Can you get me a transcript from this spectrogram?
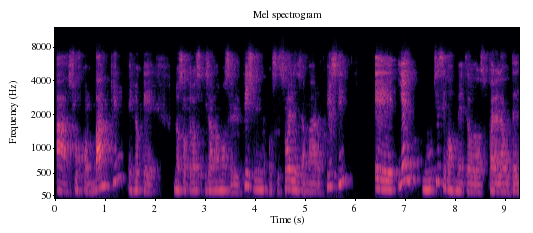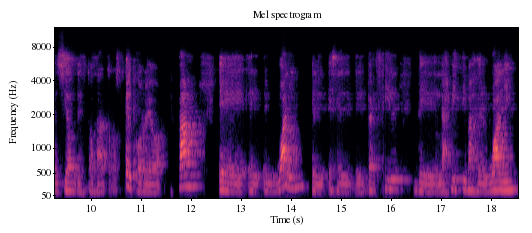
a su home banking, es lo que nosotros llamamos el phishing o se suele llamar phishing, Eh, y hay muchísimos métodos para la obtención de estos datos. El correo spam, eh, el, el, walling, es el, perfil de las víctimas del walling,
